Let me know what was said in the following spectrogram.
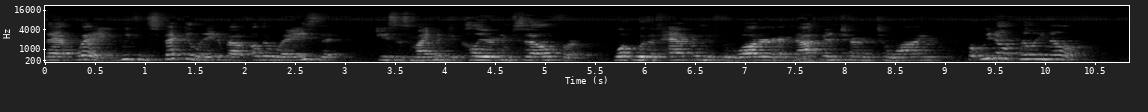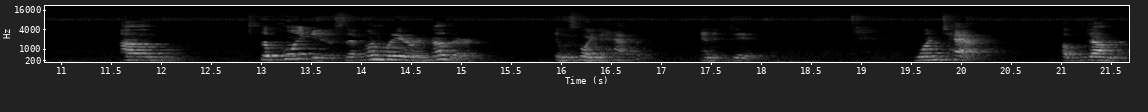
that way. We can speculate about other ways that Jesus might have declared himself or what would have happened if the water had not been turned to wine, but we don't really know. Um, the point is that one way or another, it was going to happen, and it did. One tap of the domino,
